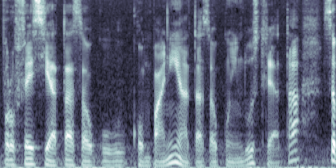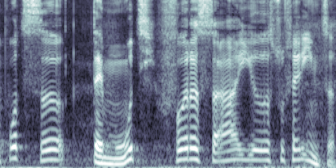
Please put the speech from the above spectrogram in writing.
profesia ta sau cu compania ta sau cu industria ta, să poți să te muți fără să ai uh, suferință.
